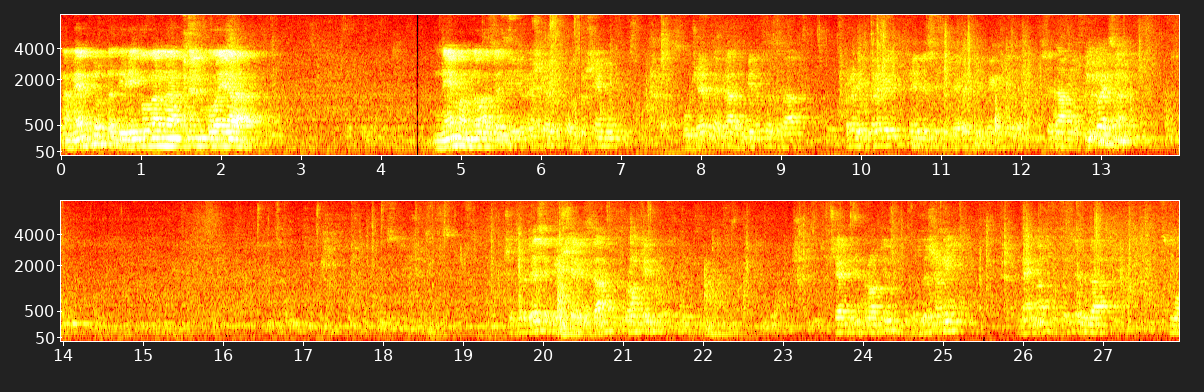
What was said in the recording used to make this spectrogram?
наметнута, диригувана и која нема много да си беше разрешени бюджета града Битва за 1.1.39.2017. Кој е за? Четиридесет и шест за, против, четири против, воздържани, nema, međutim da smo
